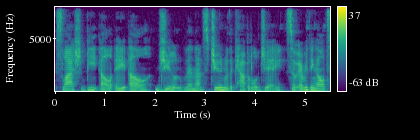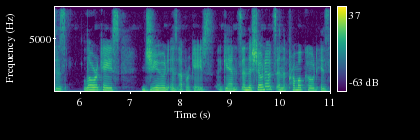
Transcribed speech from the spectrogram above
slash B-L-A-L June. Then that's June with a capital J. So everything else is lowercase. June is uppercase. Again, it's in the show notes and the promo code is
